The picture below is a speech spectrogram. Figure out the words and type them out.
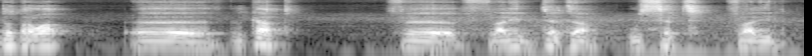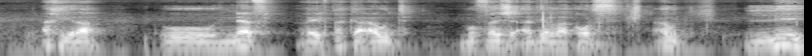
deux trois. ال quatre في في ligne الثالثة. وال sept في ligne الأخيرة وال neuf غيبقى كعود مفاجأة ديال la course. عود اللي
